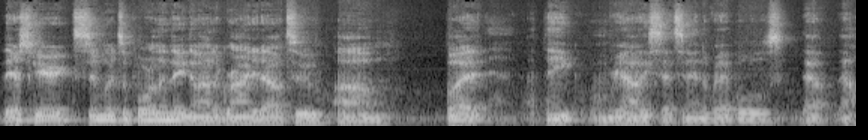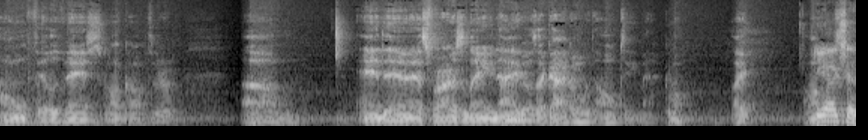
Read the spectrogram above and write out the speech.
they're scared, similar to Portland, they know how to grind it out too. Um, but I think when reality sets in, the Red Bulls that that home field advantage is going to come through. Um, and then as far as Atlanta United goes, I gotta go with the home team, man. Come on, Like, yeah, like I said,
